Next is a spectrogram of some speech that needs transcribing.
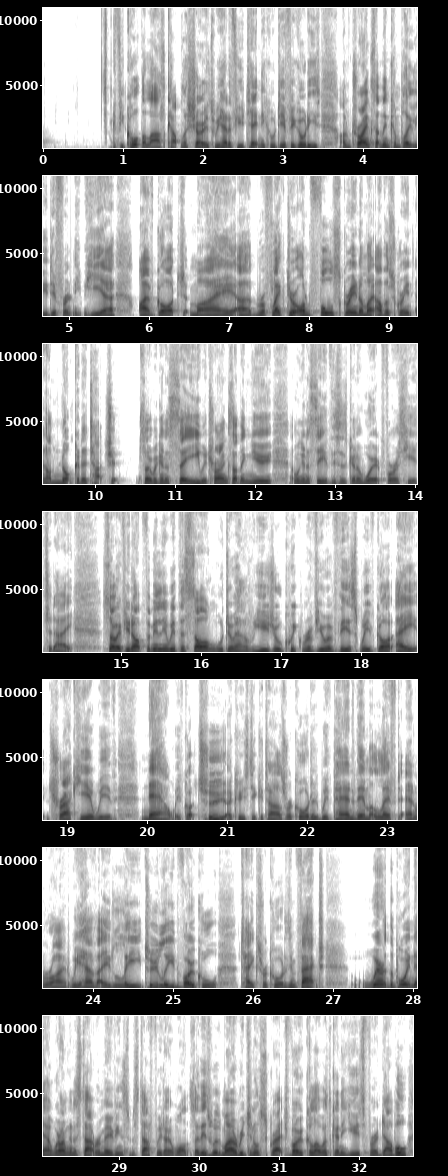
If you caught the last couple of shows, we had a few technical difficulties. I'm trying something completely different here. I've got my uh, reflector on full screen on my other screen, and I'm not going to touch it. So we're going to see, we're trying something new, and we're going to see if this is going to work for us here today. So if you're not familiar with the song, we'll do our usual quick review of this. We've got a track here with, now, we've got two acoustic guitars recorded. We've panned them left and right. We have a lead, two lead vocal takes recorded. In fact, we're at the point now where I'm going to start removing some stuff we don't want. So this was my original scratch vocal I was going to use for a double.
